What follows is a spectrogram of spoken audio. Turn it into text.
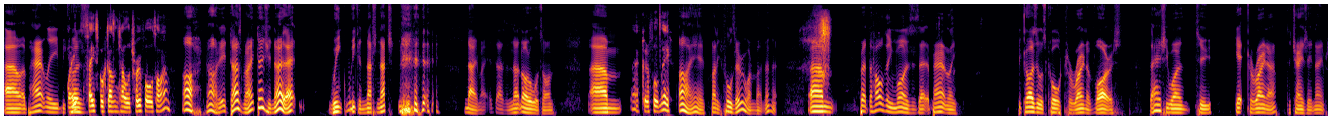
Um, apparently, Wait, because Facebook doesn't tell the truth all the time. oh no, it does, mate. Don't you know that? Wink, wink, and nudge, nudge. no, mate, it doesn't. Not not all the time. Um, That could have fooled me. Oh yeah, bloody fools everyone, but doesn't it? Um, but the whole thing was is that apparently, because it was called coronavirus, they actually wanted to get Corona to change their names.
